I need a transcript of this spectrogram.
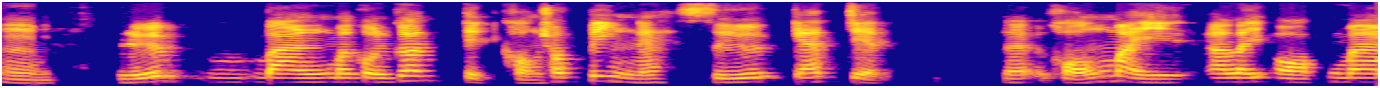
อืมหรือบางบางคนก็ติดของช้อปปิ้งนะซื้อ gadget นะของใหม่อะไรออกมา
